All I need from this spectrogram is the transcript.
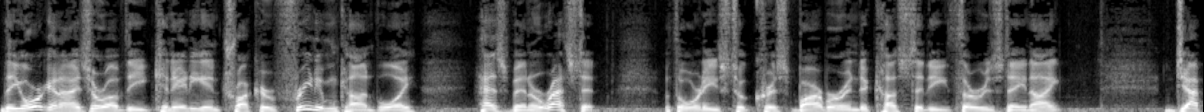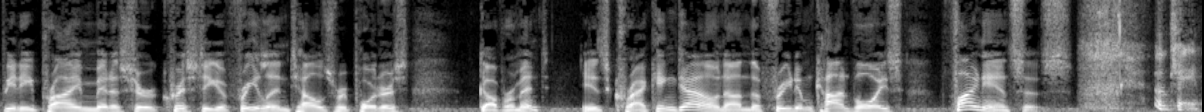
The organizer of the Canadian Trucker Freedom Convoy has been arrested. Authorities took Chris Barber into custody Thursday night. Deputy Prime Minister Chrystia Freeland tells reporters government is cracking down on the Freedom Convoy's finances. Okay,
